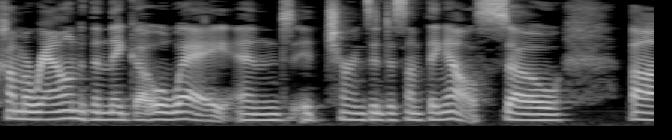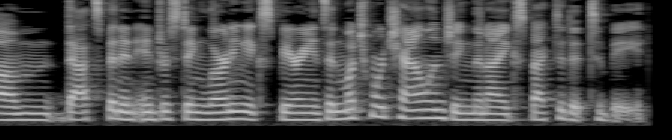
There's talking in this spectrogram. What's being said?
come around, then they go away and it turns into something else. So, um, that's been an interesting learning experience and much more challenging than I expected it to be,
